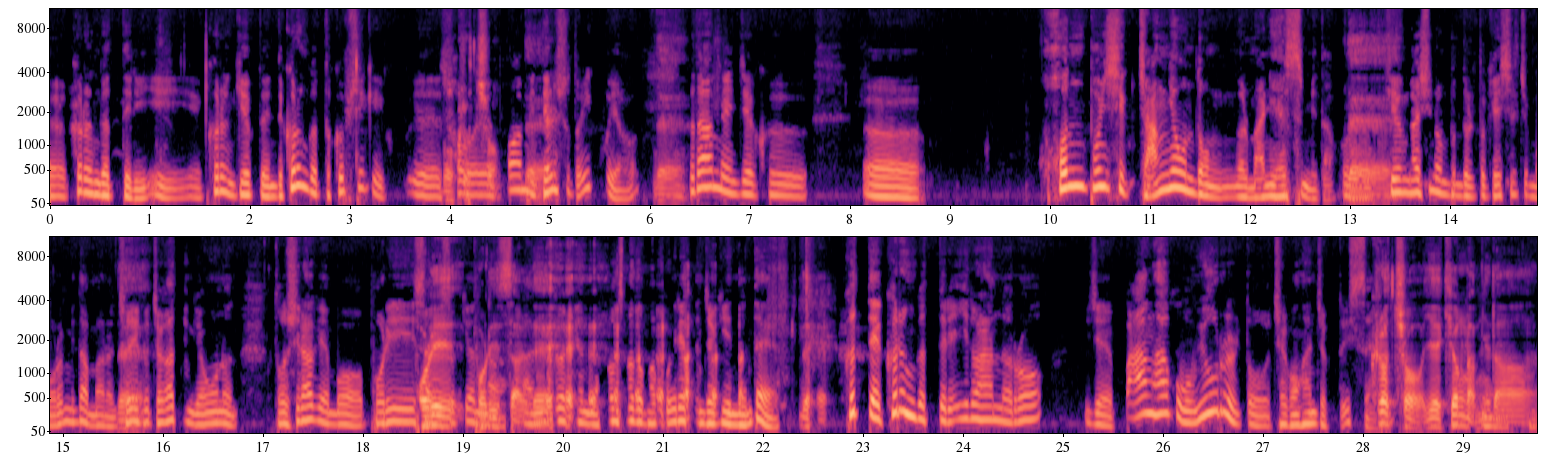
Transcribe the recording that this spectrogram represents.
어, 그런 것들이 이- 그런 기업도 있는데 그런 것도 급식이 예, 뭐 서로에 그렇죠. 포함이 네. 될 수도 있고요. 네. 그 다음에 이제 그, 어, 혼분식 장려 운동을 많이 했습니다. 그 네. 기억나시는 분들도 계실지 모릅니다만은 네. 저희 그- 저 같은 경우는 도시락에 뭐 보리쌀 보리- 섞였나 보리쌀, 안 네. 섞였나 돈사도 받고 이랬던 적이 있는데 네. 그때 그런 것들의 일환으로 이제 빵하고 우유를 또 제공한 적도 있어요. 그렇죠. 예, 기억납니다.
